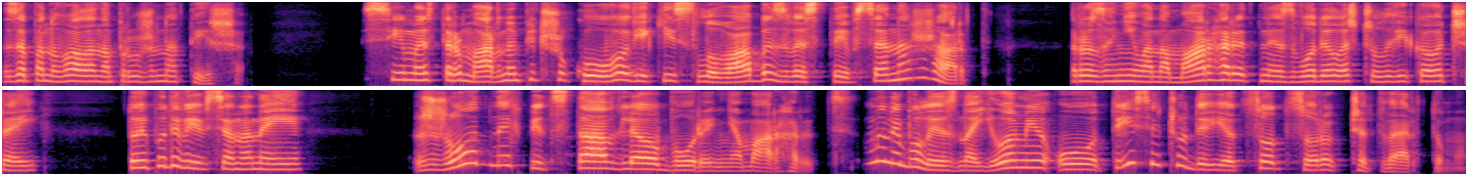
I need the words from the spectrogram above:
Запанувала напружена тиша. Сіместер марно підшуковував якісь слова, аби звести все на жарт. Розгнівана Маргарет не зводила з чоловіка очей. Той подивився на неї. Жодних підстав для обурення, Маргарет. Ми не були знайомі у 1944-му.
